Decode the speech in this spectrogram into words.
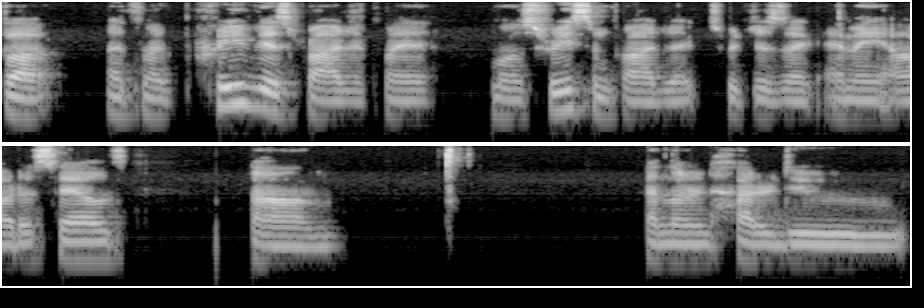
But that's my previous project, my most recent project, which is like MA Auto Sales. Um, I learned how to do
